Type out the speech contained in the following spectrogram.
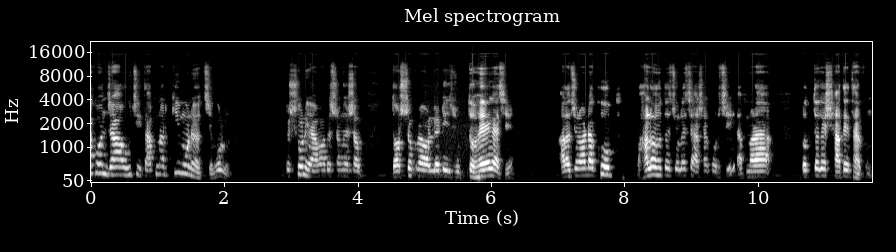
এখন যাওয়া উচিত? আপনার কি মনে হচ্ছে? বলুন। তো শুনি, আমাদের সঙ্গে সব দর্শকরা অলরেডি যুক্ত হয়ে গেছে। আলোচনাটা খুব ভালো হতে চলেছে, আশা করছি। আপনারা প্রত্যেকের সাথে থাকুন।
